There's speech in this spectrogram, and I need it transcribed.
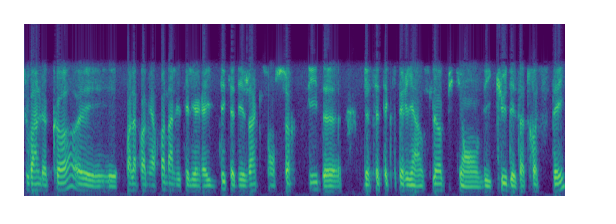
souvent le cas, et pas la première fois dans les téléréalités qu'il y a des gens qui sont sortis de, de cette expérience-là, puis qui ont vécu des atrocités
